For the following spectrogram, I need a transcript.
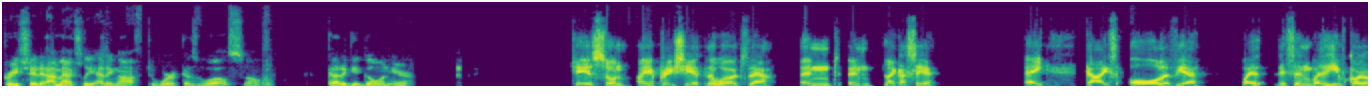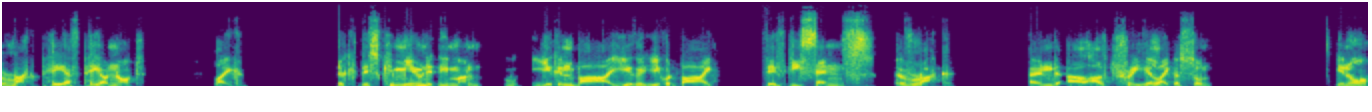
Appreciate it. I'm actually heading off to work as well, so got to get going here. Cheers, son. I appreciate the words there, and and like I say, hey guys, all of you, well, listen, whether you've got a rack PFP or not, like the, this community, man, you can buy, you you could buy fifty cents of rack, and I'll, I'll treat you like a son. You know,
